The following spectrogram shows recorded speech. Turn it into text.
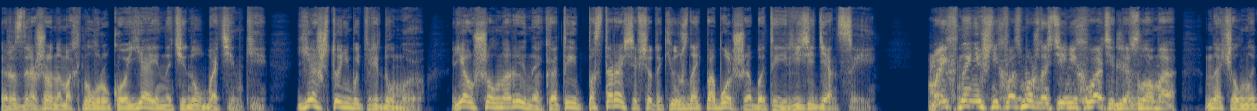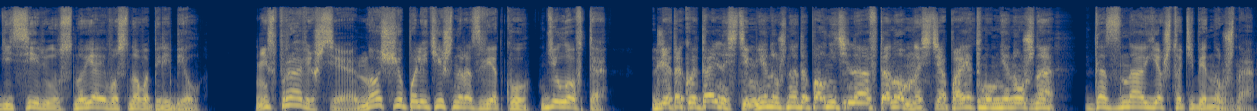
Раздраженно махнул рукой я и натянул ботинки. «Я что-нибудь придумаю. Я ушел на рынок, а ты постарайся все-таки узнать побольше об этой резиденции». «Моих нынешних возможностей не хватит для взлома», — начал нудить Сириус, но я его снова перебил. «Не справишься. Ночью полетишь на разведку. Делов-то». «Для такой дальности мне нужна дополнительная автономность, а поэтому мне нужно...» «Да знаю я, что тебе нужно».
